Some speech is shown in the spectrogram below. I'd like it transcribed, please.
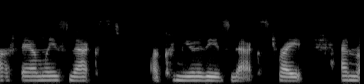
our families next our communities next right? And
